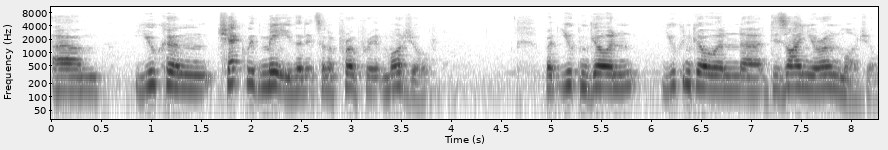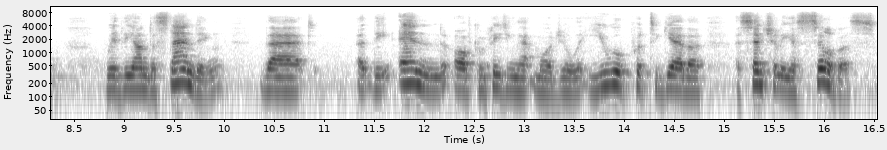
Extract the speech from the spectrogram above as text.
um, you can check with me that it's an appropriate module. But you can go and you can go and uh, design your own module with the understanding that at the end of completing that module that you will put together essentially a syllabus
